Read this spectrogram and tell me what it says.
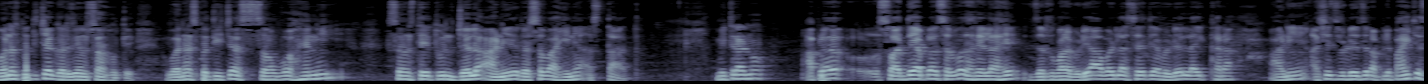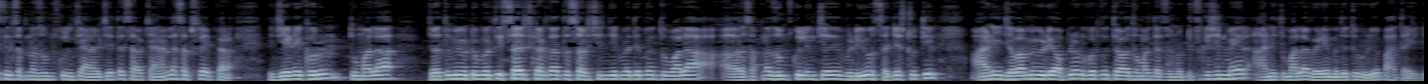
वनस्पतीच्या गरजेनुसार होते. वनस्पतीच्या संवहनी संस्थेतून जल आणि रसवाहिन्या असतात. मित्रांनो आपला स्वाध्याय आपला सर्व झालेला आहे. जर तुम्हाला व्हिडिओ आवडला असेल तर या व्हिडिओला लाईक करा. आणि असेच व्हिडिओ जर आपले पाहिजे असतील सपना झूम स्कूलिंग चॅनलचे तर चॅनलला सबस्क्राईब करा. जेणेकरून तुम्हाला जर तुम्ही युट्यूबवरती सर्च करता तर सर्च इंजिनमध्ये पण तुम्हाला सपना झूम स्कूलिंगचे व्हिडिओ सजेस्ट होतील. आणि जेव्हा मी व्हिडिओ अपलोड करतो तेव्हा तुम्हाला त्याचं नोटिफिकेशन मिळेल आणि तुम्हाला वेळेमध्ये तो व्हिडिओ पाहता येईल.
